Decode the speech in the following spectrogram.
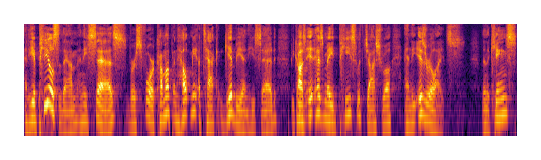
And he appeals to them and he says, verse 4 Come up and help me attack Gibeon, he said, because it has made peace with Joshua and the Israelites. Then the kings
